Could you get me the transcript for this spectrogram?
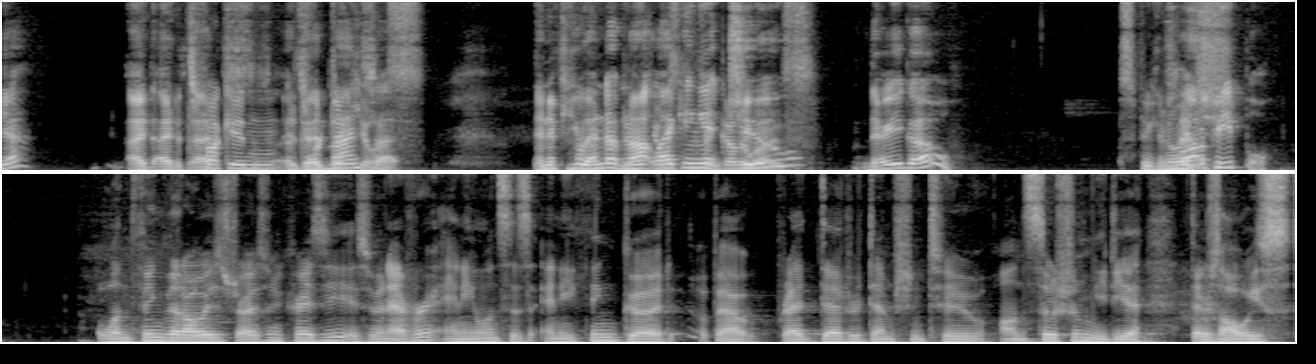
Yeah, I, I, It's fucking, it's ridiculous. mindset. And if you Fucking end up not liking to it too, otherwise. there you go. Speaking There's of a lot of people. one thing that always drives me crazy is whenever anyone says anything good about Red Dead Redemption 2 on social media, there's always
